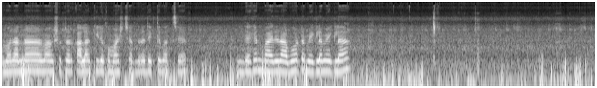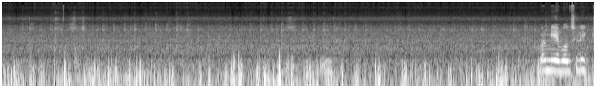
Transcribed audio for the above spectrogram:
আমার রান্নার মাংসটার কালার কীরকম আসছে আপনারা দেখতে পাচ্ছেন। দেখেন বাইরের আবহাওয়াটা মেঘলা মেঘলা। আমার মেয়ে বলছিল একটু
